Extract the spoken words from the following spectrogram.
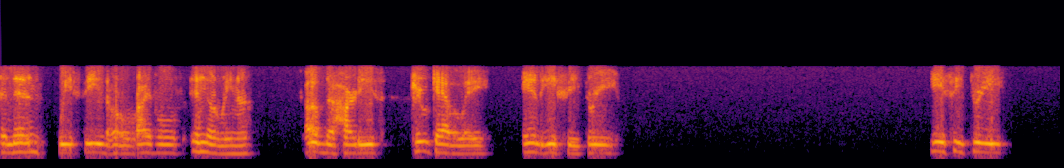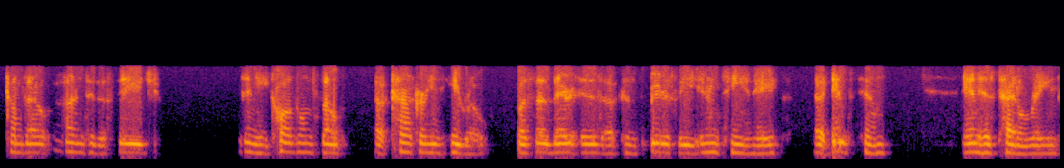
And then we see the rivals in the arena of the Hardys, Drew Galloway and EC3. EC3 comes out onto the stage and he calls himself a conquering hero, but says there is a conspiracy in TNA against him and his title reign.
